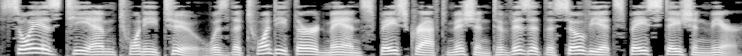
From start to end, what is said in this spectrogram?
Soyuz TM-22 was the 23rd manned spacecraft mission to visit the Soviet space station Mir.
